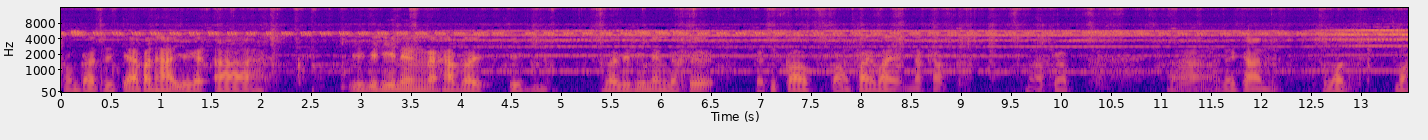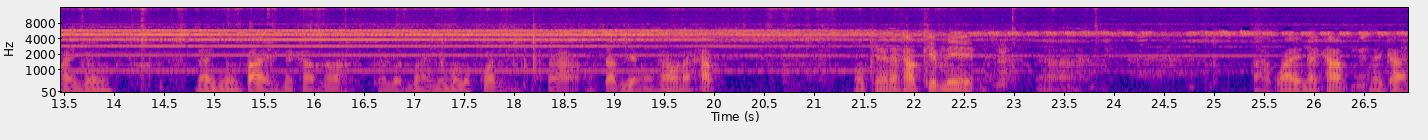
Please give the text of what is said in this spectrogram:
ผมก็จะแก้ปัญหาอีกอ่า อีกวิธีหนึ่งนะครับ โดยอีกโดยวิธีหนึ่งก็คือกระสิก่อกองไฟไว้นะครับเนาะเพื่อในการลดบห้ยุงได้ยุงไปนะครับเนาะจะลดบห้ยุงมารบกวนอ่าสัตว์เลี้ยงของเขานะครับ โอเคนะครับคลิปนี้ฝากไว้นะครับในการ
